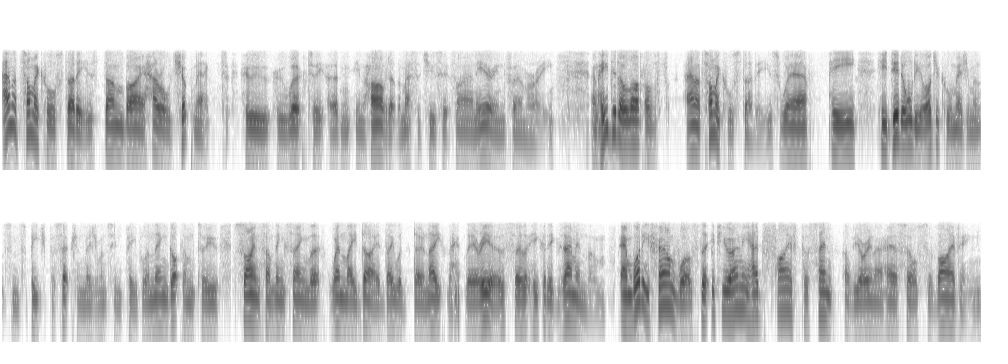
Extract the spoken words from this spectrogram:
anatomical studies done by Harold Schuknecht who who worked um, in Harvard at the Massachusetts and Ear Infirmary, and he did a lot of anatomical studies where he he did audiological measurements and speech perception measurements in people, and then got them to sign something saying that when they died, they would donate their ears so that he could examine them. And what he found was that if you only had five percent of your inner hair cells surviving,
